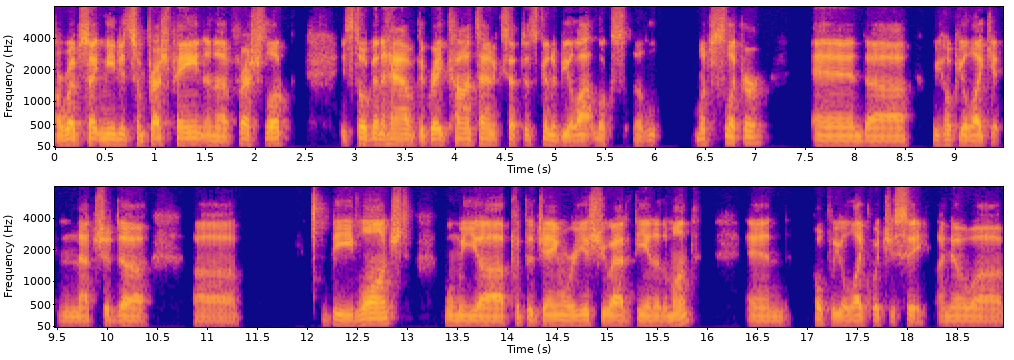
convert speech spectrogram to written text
Our website needed some fresh paint and a fresh look. It's still going to have the great content, except it's going to be a lot looks uh, much slicker, and uh, we hope you'll like it. And that should uh, uh, be launched when we uh, put the January issue out at the end of the month, and hopefully you'll like what you see. I know uh,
